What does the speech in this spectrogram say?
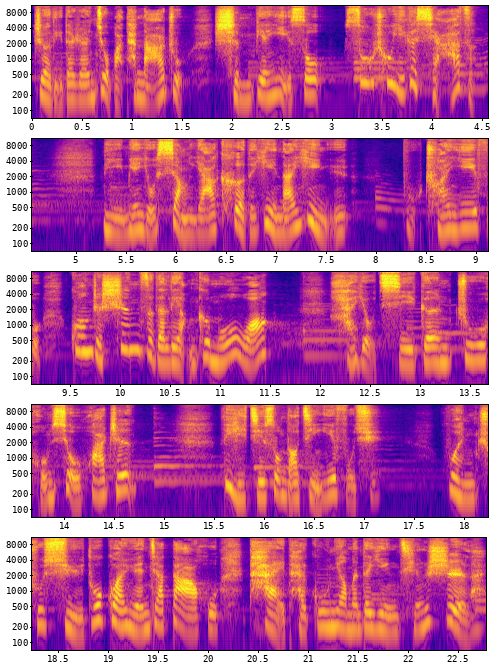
这里的人就把他拿住，身边一搜，搜出一个匣子。里面有象牙刻的一男一女，不穿衣服、光着身子的两个魔王，还有七根朱红绣花针，立即送到锦衣府去，问出许多官员家大户、太太姑娘们的隐情事来，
